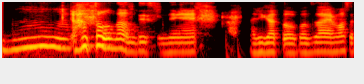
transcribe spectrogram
うん、あ、そうなんですね。ありがとうございます。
